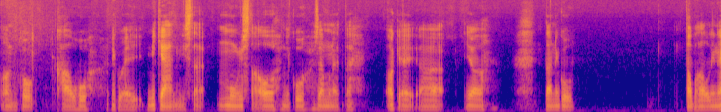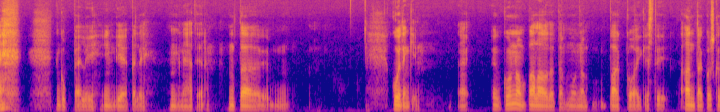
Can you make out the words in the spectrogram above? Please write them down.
on niinku kauhu, niinku ei mikään niistä muista ole niinku semmonen, että okei, okay, uh, joo, on niinku tavallinen niinku peli, indie-peli, minä tiedä. Mutta kuitenkin, kunnon palautetta mun on pakko oikeasti antaa, koska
